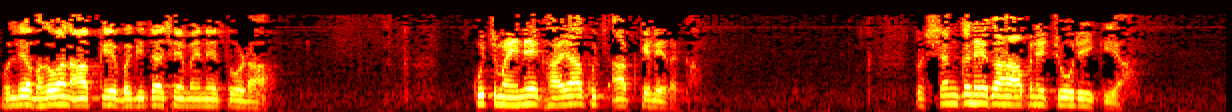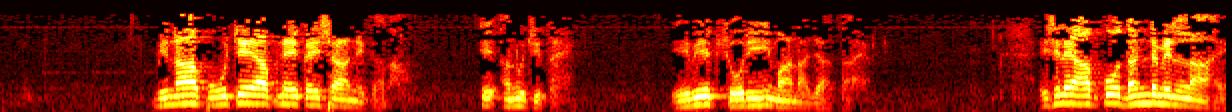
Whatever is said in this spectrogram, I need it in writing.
बोलिया, भगवान, आपके बगीचा से मैंने तोड़ा। कुछ महीने खाया, कुछ आपके लिए रखा। तो शंक ने कहा, आपने चोरी किया। बिना पूछे आपने कैसा निकाला? ये अनुचित है। ये भी एक चोरी ही माना जाता है। इसलिए आपको दंड मिलना है।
